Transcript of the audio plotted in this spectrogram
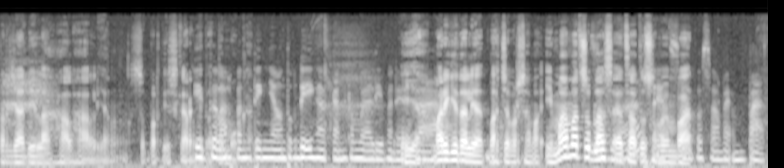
terjadilah hal-hal yang seperti sekarang kita Itulah temukan. pentingnya untuk diingatkan kembali pendeta. Iya, mari kita lihat baca bersama. Imamat 11 ayat 1 sampai 4. 1 sampai 4.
